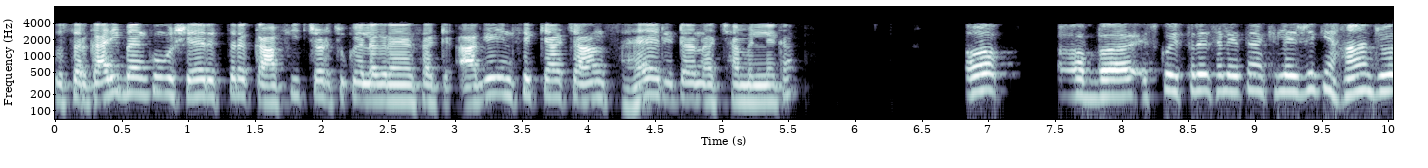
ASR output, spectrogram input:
तो सरकारी बैंकों के शेयर इस तरह काफ़ी चढ़ चुके लग रहे हैं ऐसा कि आगे इनसे क्या चांस है रिटर्न अच्छा मिलने का? अब इसको इस तरह से लेते हैं अखिलेश जी कि हाँ जो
